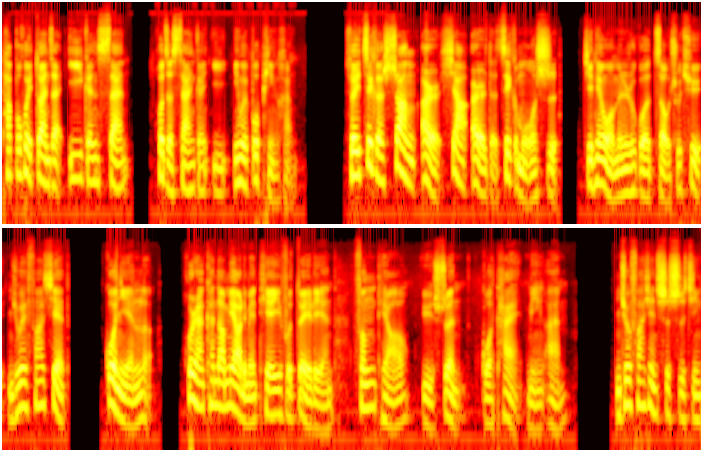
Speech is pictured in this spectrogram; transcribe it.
它不会断在一跟三或者三跟一，因为不平衡。所以这个上二下二的这个模式。今天我们如果走出去，你就会发现，过年了，忽然看到庙里面贴一副对联：“风调雨顺，国泰民安。”你就发现是《诗经》。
